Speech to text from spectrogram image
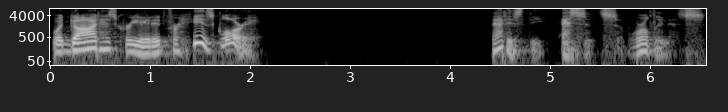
what God has created for his glory. That is the essence of worldliness.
